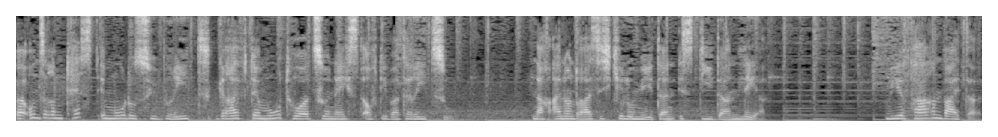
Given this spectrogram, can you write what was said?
Bei unserem Test im Modus Hybrid greift der Motor zunächst auf die Batterie zu. Nach 31 Kilometern ist die dann leer. Wir fahren weiter,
